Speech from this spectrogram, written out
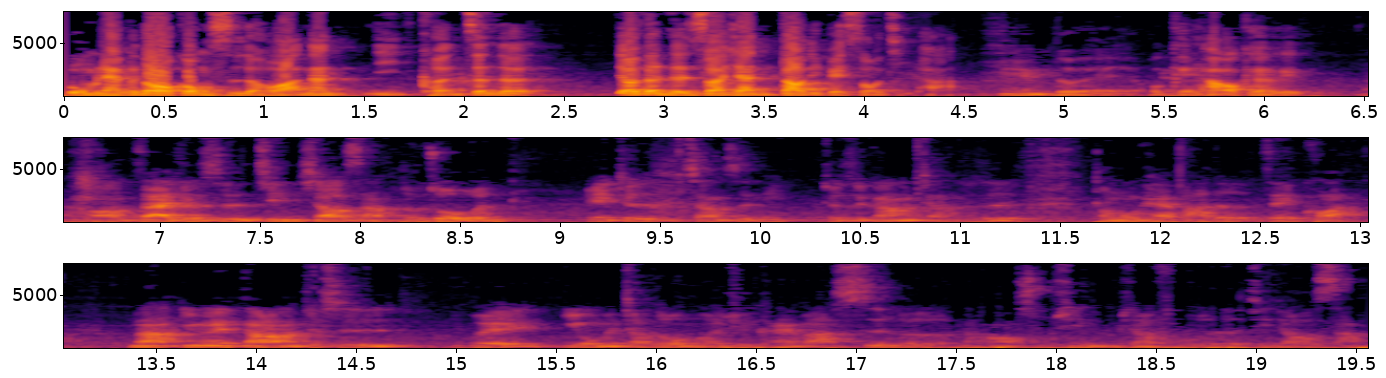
我们两个都有共识的话，那你可能真的要认真算一下，你到底被收几趴？嗯，对，OK，好，OK OK。然后再就是经销商合作问题。因为就是上次你就是刚刚讲就是通过开发的这一块，那因为当然就是你会以我们角度，我们会去开发适合然后属性比较符合的经销商。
